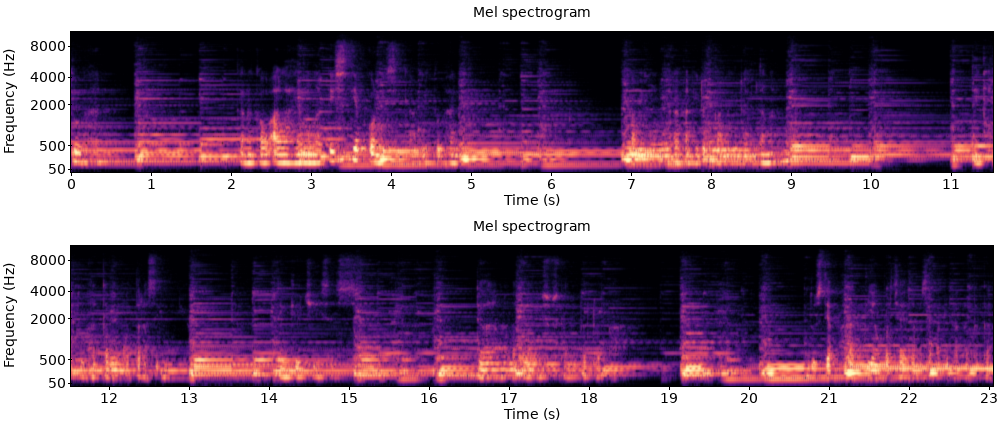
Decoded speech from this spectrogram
Tuhan. Karena kau Allah yang mengerti setiap kondisi kami Tuhan. Kami menyerahkan hidup kami ke dalam tangan-Mu. Thank you Tuhan, kami mau trust in you. Thank you Jesus. Dalam nama Tuhan Yesus kami berdoa. Untuk setiap hati yang percaya sama-sama kita katakan.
